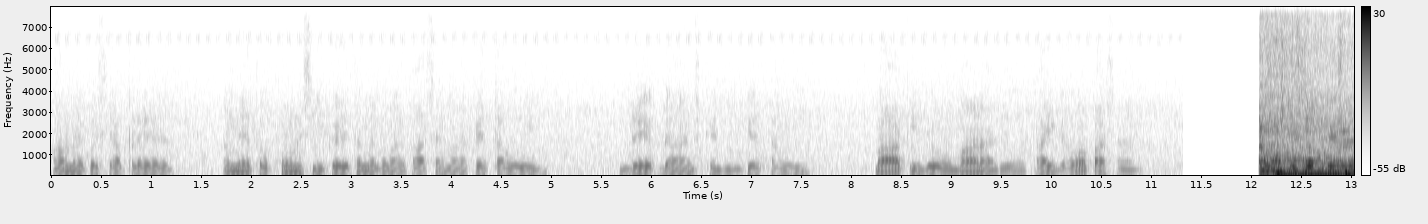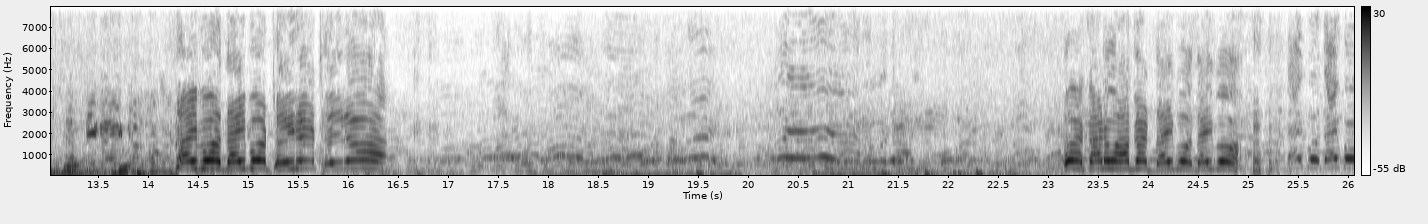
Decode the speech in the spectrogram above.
સામે પછી આપણે અમે તો ખૂણસી કહી તમે તમારી ભાષામાં કહેતા હોય બ્રેક ડાન્સ કે જી કહેતા હોય બાકી જો માણા જો ભાઈ ગયા હો પાછા સાહેબો સાહેબો ઠઈરા ઠઈરા આગળ દાઈબો દાઈબો દાઈબો દાઈબો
